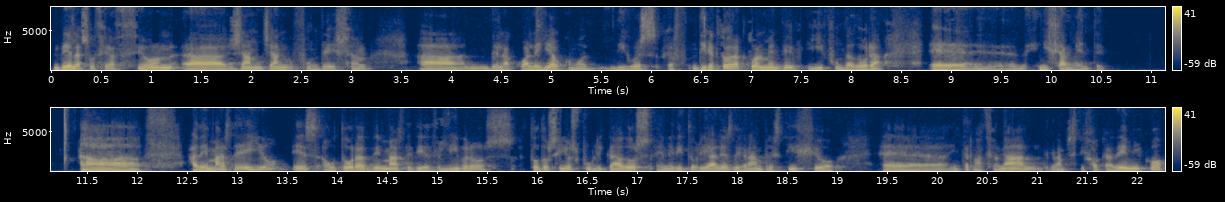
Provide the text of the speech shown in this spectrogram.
de la asociación uh, Jam Foundation, de la cual ella, como digo, es eh, directora actualmente y fundadora eh, inicialmente. Ah, además de ello, es autora de más de 10 libros, todos ellos publicados en editoriales de gran prestigio eh, internacional, de gran prestigio académico.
